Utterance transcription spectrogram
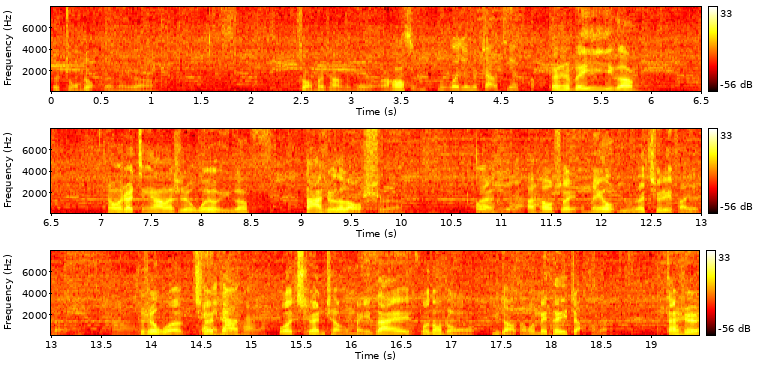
就种种的那个装备上的内容。然后，这不过就是找借口。但是唯一一个让我有点惊讶的是，我有一个大学的老师偶遇了，爱好摄影，没有我在群里发现的，嗯就是我全程。我全程没在活动中遇到他，我没特意找他，但是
